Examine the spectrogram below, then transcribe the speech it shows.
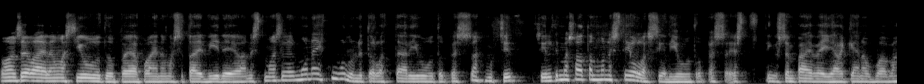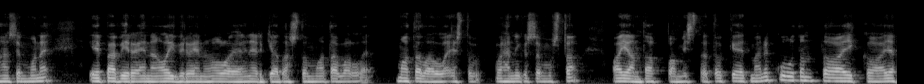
on selailemassa YouTubea ja painamassa jotain videoa, niin sitten mä oon silleen, mun ei kuulu nyt olla täällä YouTubessa, mutta silti mä saatan monesti olla siellä YouTubessa, ja sitten niin sen päivän jälkeen on vaan vähän semmoinen epävireinen, alivireinen olo ja energiatasto on matalalle, matalalla, ja sitten vähän niin semmoista ajan tappamista, että okei, että mä nyt kulutan tätä aikaa, ja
